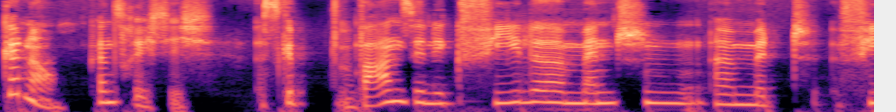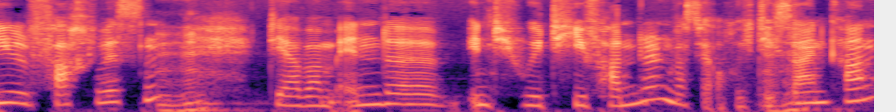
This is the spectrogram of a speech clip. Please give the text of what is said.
Genau, ganz richtig. Es gibt wahnsinnig viele Menschen äh, mit viel Fachwissen, mhm. die aber am Ende intuitiv handeln, was ja auch richtig mhm. sein kann,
